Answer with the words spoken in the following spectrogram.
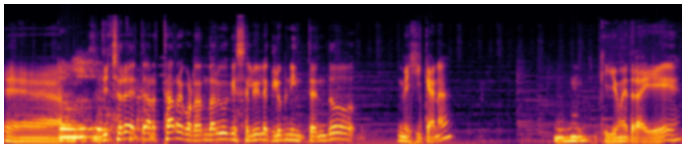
Eh, de hecho, estaba recordando algo que salió en la Club Nintendo mexicana, que yo me tragué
